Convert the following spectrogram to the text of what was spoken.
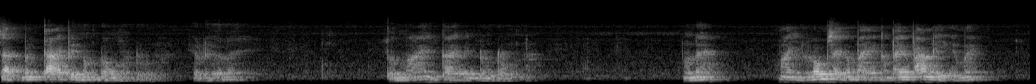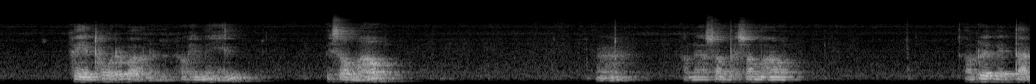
สัตว์มันตายเป็นดงๆดูจะเหลืออะไรต้นไม้ตายเป็นดงๆนั่นนะไม่ล้มใส่กำแพงกำแพงพังอีกเห็นไหมเคยเห็นโทษหรือเปล่านั่นเขาเห็นไม่เห็นไปซ่อมเอาเอาแนวซ่อมไปซ่อมเอาเอาเลื่อยไปตัด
